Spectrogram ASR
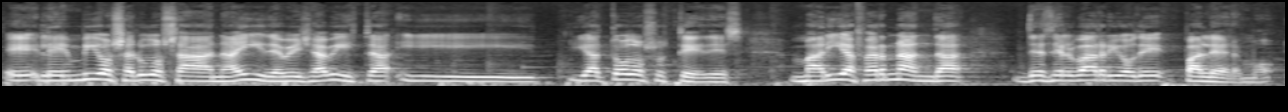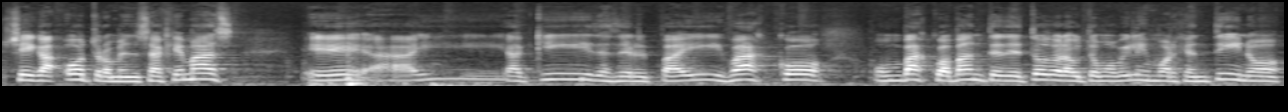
Eh, le envío saludos a Anaí de Bellavista y, y a todos ustedes. María Fernanda desde el barrio de Palermo. Llega otro mensaje más. Eh, aquí desde el País Vasco, un vasco amante de todo el automovilismo argentino.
